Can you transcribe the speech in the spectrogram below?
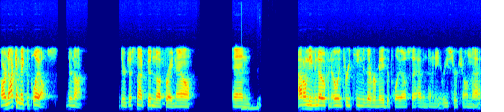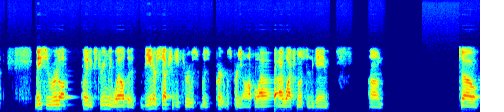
are not going to make the playoffs. They're not. They're just not good enough right now, and I don't even know if an 0 3 team has ever made the playoffs. I haven't done any research on that. Mason Rudolph played extremely well. The the interception he threw was was was pretty awful. I, I watched most of the game. Um, so,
